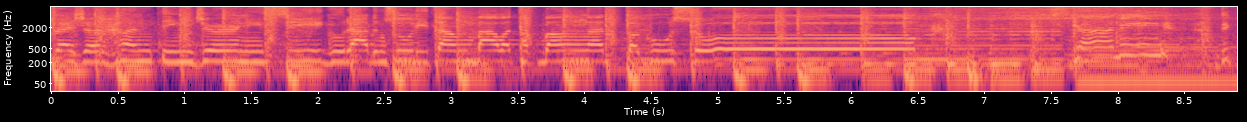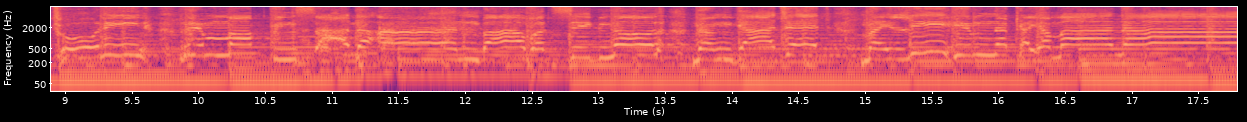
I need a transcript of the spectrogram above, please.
Treasure hunting journey, siguradong sulit ang bawat hakbang at pag-usok. Scanning, decoding, remapping sa daan Bawat signal ng gadget may lihim na kayamanan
